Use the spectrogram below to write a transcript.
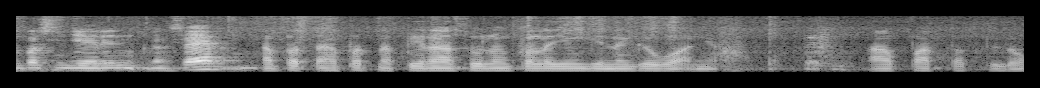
Ang pasinjerin ng sir. Apat-apat na piraso lang pala yung ginagawa niya. Apat, tatlo.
